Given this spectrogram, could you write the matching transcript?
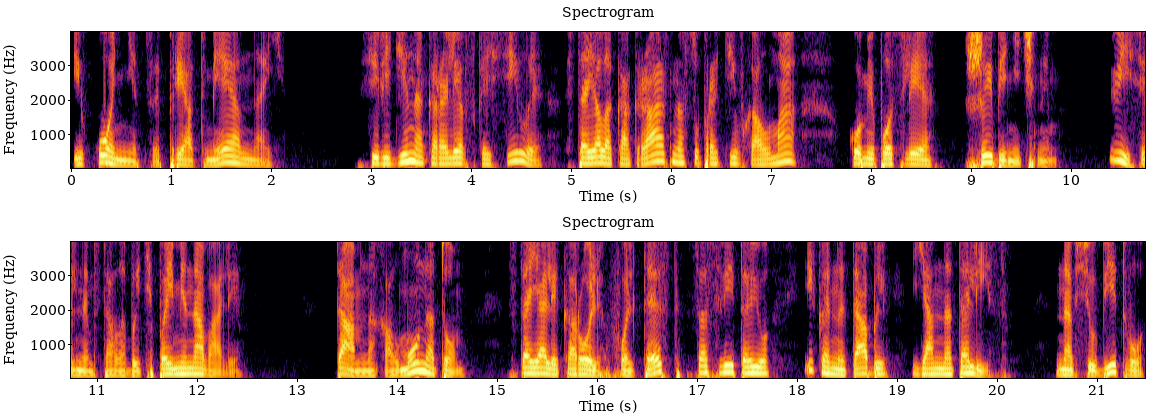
и коннице приотменной. Середина королевской силы стояла как раз на супротив холма, коми после Шибеничным, висельным, стало быть, поименовали. Там, на холму на том, стояли король Фольтест со свитою и конетабль Ян Наталис, на всю битву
